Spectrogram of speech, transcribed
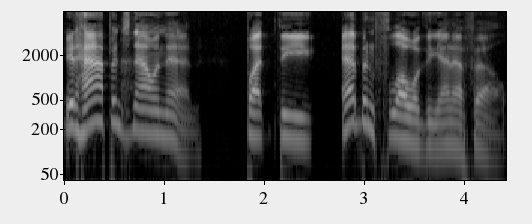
It happens now and then, but the ebb and flow of the NFL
